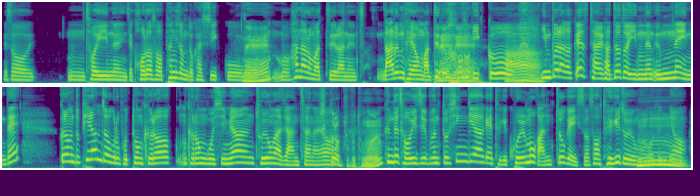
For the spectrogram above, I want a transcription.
그래서 음 저희는 이제 걸어서 편의점도 갈 수 있고 네. 뭐 하나로마트라는 나름 대형 마트도 네네. 있고 아, 인프라가 꽤 잘 갖춰져 있는 읍내인데 그러면 또 필연적으로 보통 그런 그런 곳이면 조용하지 않잖아요. 시끄럽죠 보통은. 근데 저희 집은 또 신기하게 되게 골목 안쪽에 있어서 되게 조용하거든요. 음.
